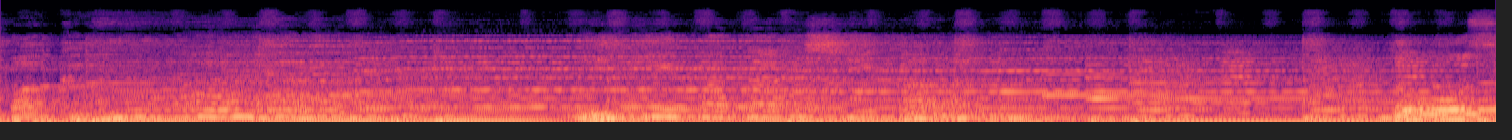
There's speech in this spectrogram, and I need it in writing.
いバカなどうせで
